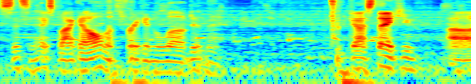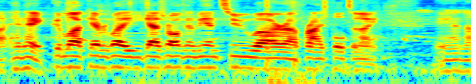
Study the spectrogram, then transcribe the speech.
Cincinnati spot got all the freaking love, didn't they? Guys, thank you. Uh, and hey, good luck, everybody. You guys are all going to be into our uh, prize pool tonight. And uh,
